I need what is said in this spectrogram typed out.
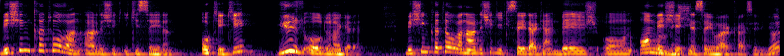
5'in katı olan ardışık iki sayının o keki 100 olduğuna göre 5'in katı olan ardışık iki sayı derken 5, 10, 15, 15. şeklinde sayı var kastediliyor.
